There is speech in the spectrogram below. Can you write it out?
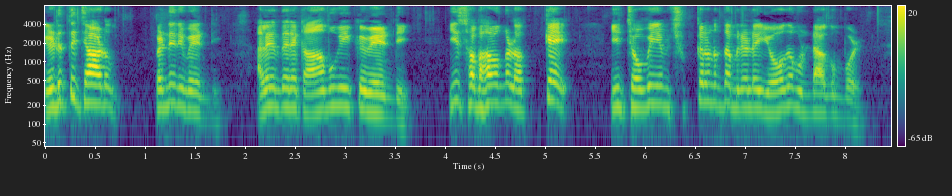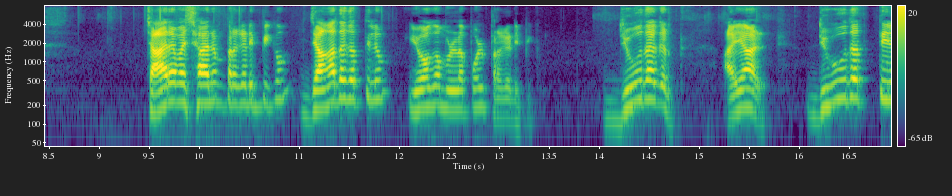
എടുത്തു ചാടും പെണ്ണിന് വേണ്ടി അല്ലെങ്കിൽ തന്നെ കാമുകിക്ക് വേണ്ടി. ഈ സ്വഭാവങ്ങളൊക്കെ ഈ ചൊവ്വയും ശുക്രനും തമ്മിലുള്ള യോഗം ഉണ്ടാകുമ്പോൾ ചാരവശാലും പ്രകടിപ്പിക്കും ജാതകത്തിലും യോഗമുള്ളപ്പോൾ പ്രകടിപ്പിക്കും. ദ്യൂതകൃത് അയാൾ ദ്യൂതത്തിൽ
